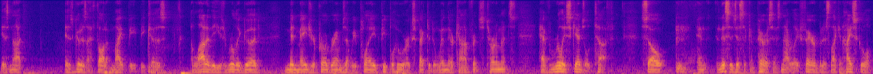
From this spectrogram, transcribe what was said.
is not as good as I thought it might be because a lot of these really good mid-major programs that we played, people who were expected to win their conference tournaments, have really scheduled tough. So, and, and this is just a comparison. It's not really fair, but it's like in high school.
